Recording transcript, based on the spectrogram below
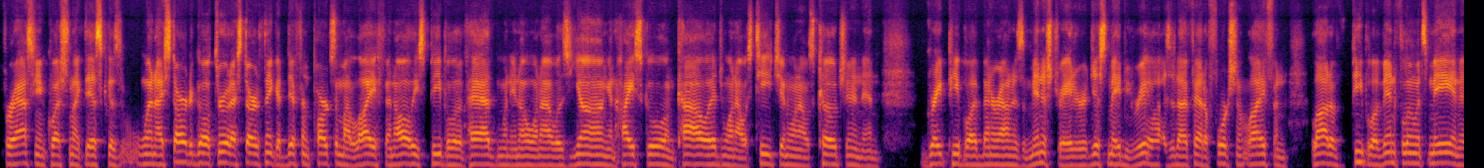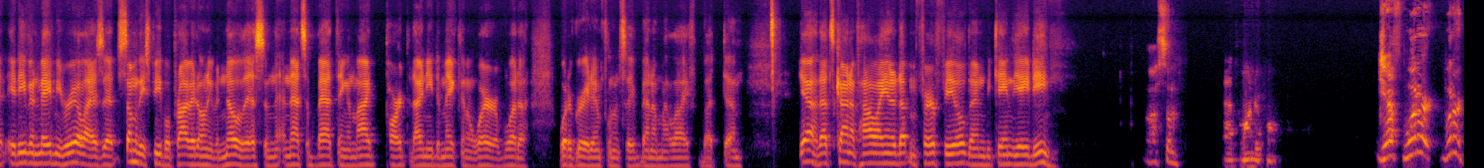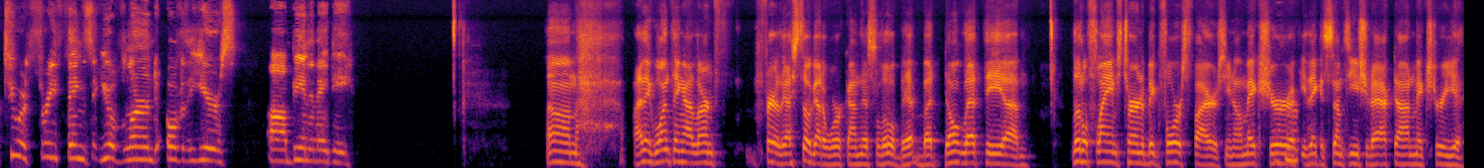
for asking a question like this because when I started to go through it, I started to think of different parts of my life and all these people that have had when you know when I was young in high school and college, when I was teaching, when I was coaching, and great people I've been around as administrator. It just made me realize that I've had a fortunate life and a lot of people have influenced me. And it, it even made me realize that some of these people probably don't even know this. And, and that's a bad thing on my part that I need to make them aware of what a, what a great influence they've been on my life. But, um, yeah, that's kind of how I ended up in Fairfield and became the AD. Awesome. That's wonderful. Jeff, what are what are two or three things that you have learned over the years uh, being an AD? Um, I think one thing I learned fairly, I still got to work on this a little bit, but don't let the um, little flames turn to big forest fires. You know, make sure mm-hmm. if you think it's something you should act on, make sure you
